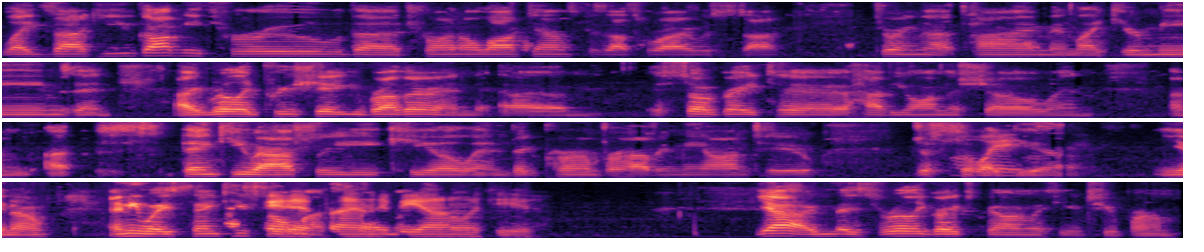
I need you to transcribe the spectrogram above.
like Zac, you got me through the Toronto lockdowns because that's where I was stuck during that time, and like your memes, and I really appreciate you, brother, and um, it's so great to have you on the show, and I'm uh, thank you, Ashley Keel and Big Perm for having me on too, just to Always. like, you know. Anyways, thank you so much. Finally, be on with you yeah, it's really great to be on with you too, Perm.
